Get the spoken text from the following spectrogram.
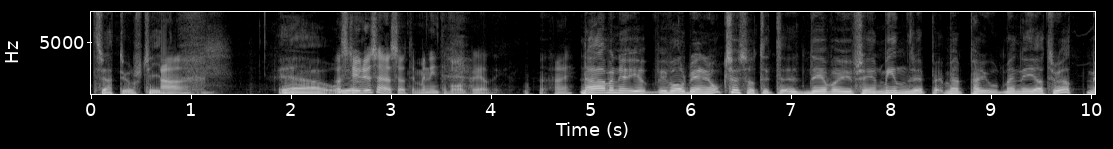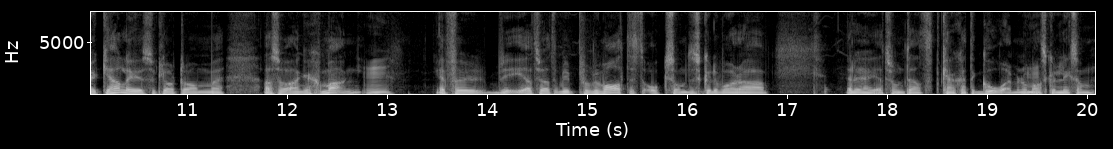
30 års tid. Ja. Eh, och Och jag, styrelse har jag suttit, men inte valberedning. Nej. nej, men i valberedningen har också suttit. Det var ju för sig en mindre period. Men jag tror att mycket handlar ju såklart om eh, alltså engagemang. Mm. Ja, För jag tror att det blir problematiskt också om det skulle vara, eller jag tror inte ens kanske att det går, men om Mm. man skulle liksom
